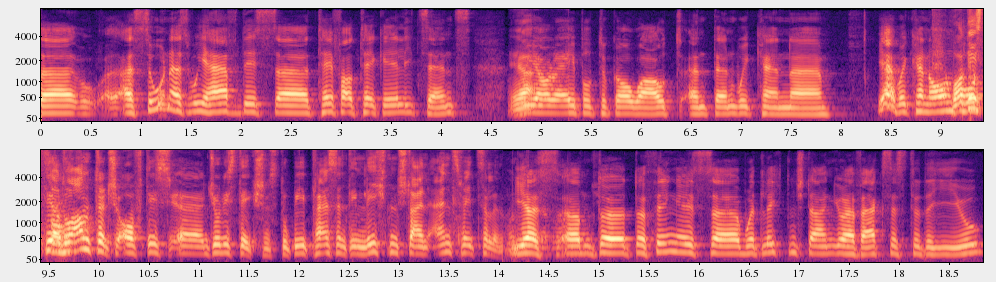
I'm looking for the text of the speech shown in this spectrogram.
uh, as soon as we have this uh, TVTG license, Yeah. we are able to go out and then we can, uh, yeah, we can onboard. what is the advantage of these uh, jurisdictions to be present in Liechtenstein and Switzerland? Yes, um, the, the thing is uh, with Liechtenstein, you have access to the EU.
